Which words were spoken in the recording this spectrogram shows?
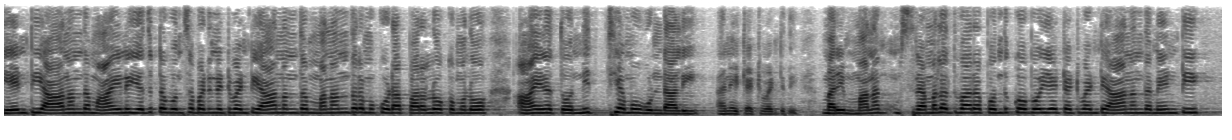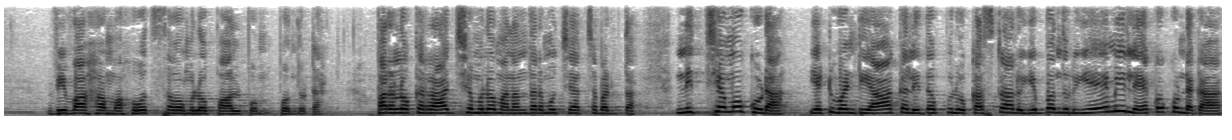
ఏంటి ఆనందం? ఆయన ఎదుట ఉంచబడినటువంటి ఆనందం మనందరము కూడా పరలోకములో ఆయనతో నిత్యము ఉండాలి అనేటటువంటిది. మరి మన శ్రమల ద్వారా పొందుకోబోయేటటువంటి ఆనందం ఏంటి? వివాహ మహోత్సవములో పాలు పొందుట. పరలోక రాజ్యములో మనందరము చేర్చబడతా. నిత్యము కూడా ఎటువంటి ఆకలి దప్పులు కష్టాలు ఇబ్బందులు ఏమీ లేకోకుండా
